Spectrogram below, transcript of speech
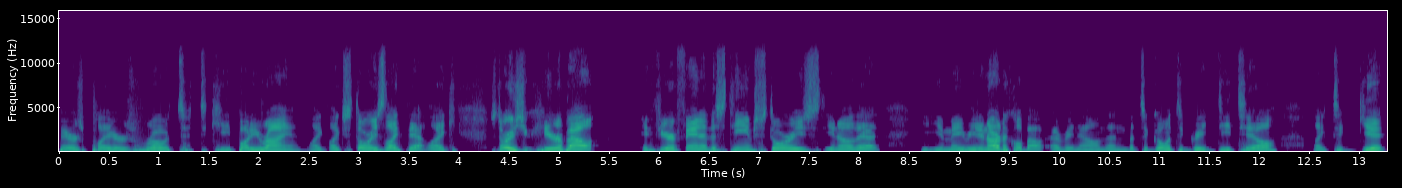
Bears players wrote to keep Buddy Ryan. Like like stories like that, like stories you hear about if you're a fan of this team, stories you know that you may read an article about every now and then, but to go into great detail, like to get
